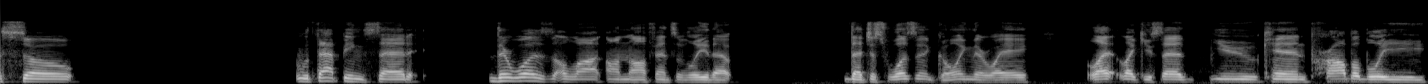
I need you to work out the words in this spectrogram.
So, with that being said, there was a lot on offensively that that just wasn't going their way. Like, like you said, you can probably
